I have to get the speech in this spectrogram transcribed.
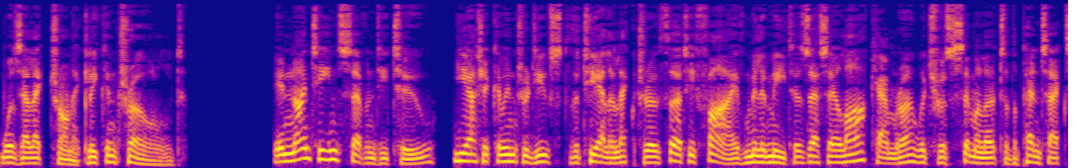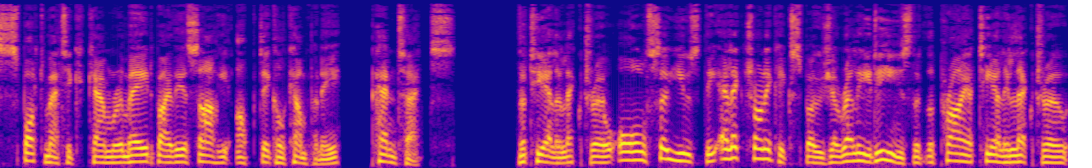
was electronically controlled. In 1972, Yashica introduced the TL Electro 35mm SLR camera which was similar to the Pentax Spotmatic camera made by the Asahi Optical Company, Pentax. The TL Electro also used the electronic exposure LEDs that the prior TL Electro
